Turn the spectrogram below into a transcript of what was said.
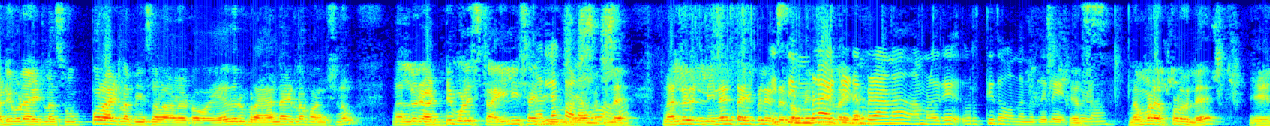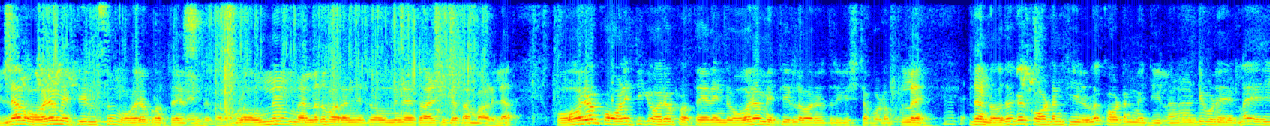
അടിപൊളിയായിട്ടുള്ള സൂപ്പർ ആയിട്ടുള്ള പീസുകളാണ് കേട്ടോ. ഏതൊരു ബ്രാൻഡ് ആയിട്ടുള്ള ഫംഗ്ഷനും നല്ലൊരു അടിപൊളി സ്റ്റൈലിഷ് ആയിട്ട് യൂസ് ചെയ്യാൻ പറ്റില്ലേ നല്ലൊരു ലിനൻ ടൈപ്പിൽ ഉണ്ട് നമ്മളെപ്പോഴും സിമ്പിൾ ആയിട്ട് ഇടുമ്പോഴാണ് നമ്മളൊരു വൃത്തി തോന്നുന്നത് അല്ലേ? നമ്മൾ എപ്പോഴും. ഇല്ലേ എല്ലാം ഓരോ മെറ്റീരിയൽസും ഓരോ പ്രത്യേകതയുണ്ട് നമ്മൾ ഒന്നും നല്ലത് പറഞ്ഞിട്ട് ഒന്നിനെ താഴ്ത്തിക്കെത്താൻ പാടില്ല. ഓരോ ക്വാളിറ്റിക്ക് ഓരോ പ്രത്യേകതയുണ്ട് ഓരോ മെറ്റീരിയൽ ഓരോരുത്തർക്ക് ഇഷ്ടപ്പെടും അല്ലേ? ഇതുണ്ടോ? ഇതൊക്കെ കോട്ടൺ ഫീലുള്ള കോട്ടൺ മെറ്റീരിയലാണ് അടിപൊളിയായിട്ടുള്ള ഒരു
